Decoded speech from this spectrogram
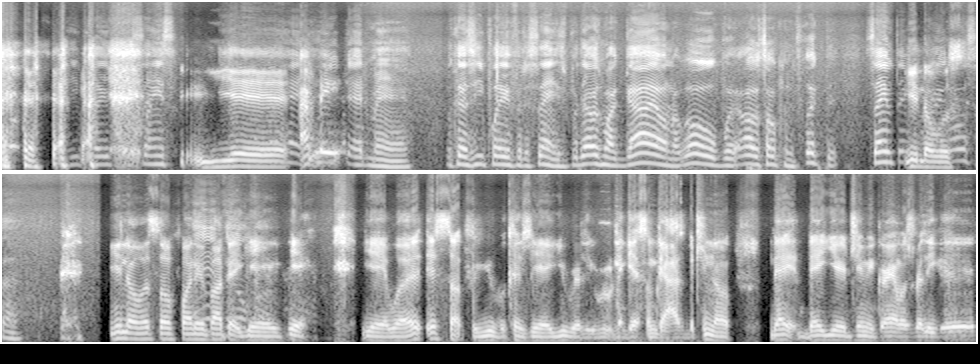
he played for the Saints. yeah, I to mean, hate that man because he played for the Saints. But that was my guy on the road, but I was so conflicted. Same thing You know what's- you know what's so funny Yeah, about that? Yeah, yeah. Yeah, well, it, it sucked for you because yeah, you really rooting against some guys. But you know, that that year Jimmy Graham was really good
